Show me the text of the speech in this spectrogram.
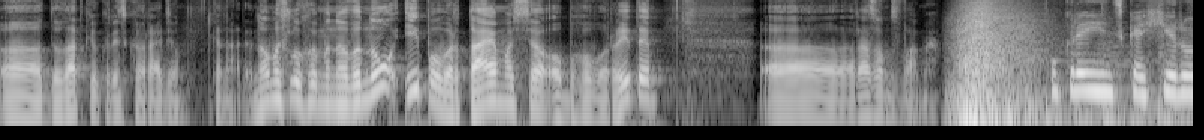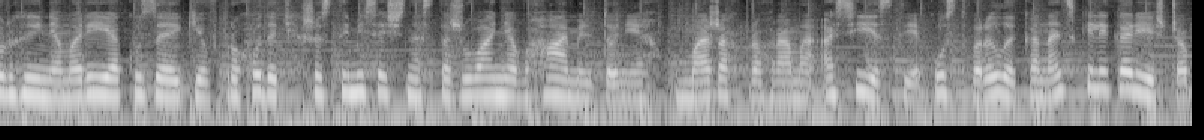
е, додатки Українського радіо Канади. Ну а ми слухаємо новину і повертаємося обговорити е, разом з вами. Українська хірургиня Марія Кузейків проходить шестимісячне стажування в Гамільтоні в межах програми Асіст, яку створили канадські лікарі, щоб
